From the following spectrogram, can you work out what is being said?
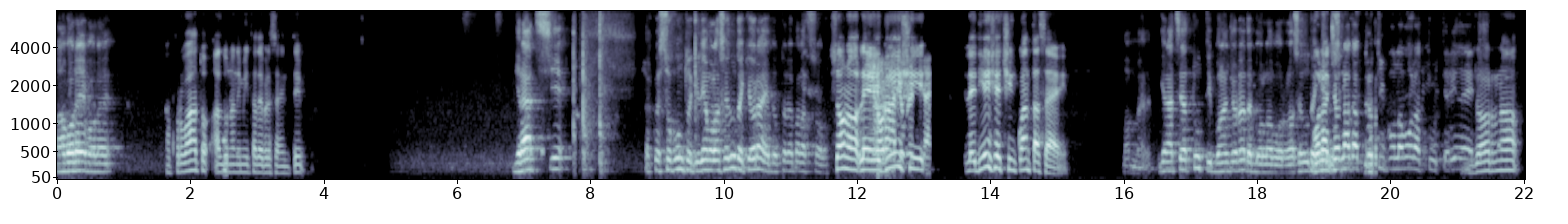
Favorevole. Approvato all'unanimità dei presenti. Grazie. A questo punto chiudiamo la seduta. Che ora è, dottore Palazzolo? Sono le 10 le 10.56. Va bene. Grazie a tutti, buona giornata e buon lavoro. La seduta buona giornata a tutti, buon lavoro a tutti. Buongiorno,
